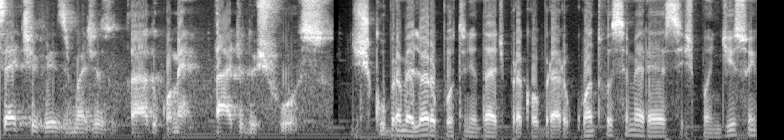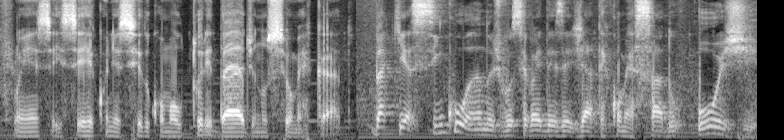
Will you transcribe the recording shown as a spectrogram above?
sete vezes mais resultado com a metade do esforço. Descubra a melhor oportunidade para cobrar o quanto você merece, expandir sua influência e ser reconhecido como autoridade no seu mercado. Daqui a cinco anos você vai desejar ter começado hoje.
